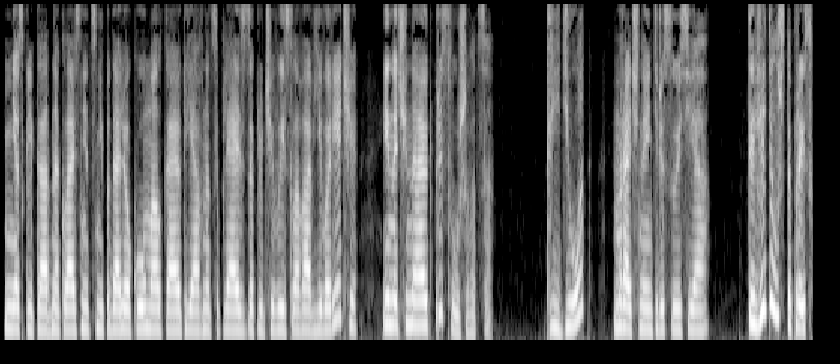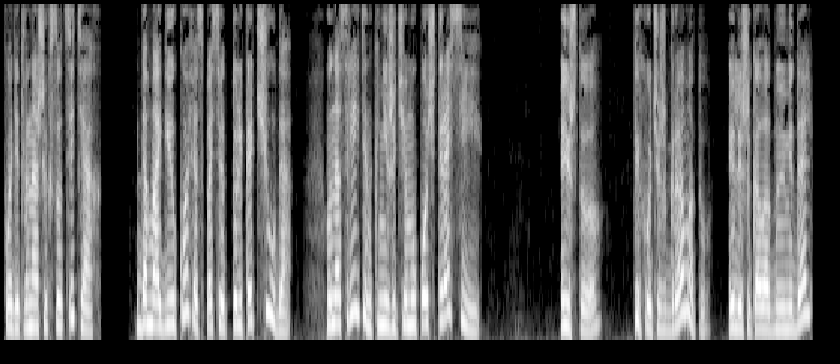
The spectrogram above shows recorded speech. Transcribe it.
Несколько одноклассниц неподалеку умолкают, явно цепляясь за ключевые слова в его речи, и начинают прислушиваться. «Ты идиот?» — мрачно интересуюсь я. «Ты видел, что происходит в наших соцсетях? Да магию кофе спасет только чудо!» У нас рейтинг ниже, чем у Почты России». «И что? Ты хочешь грамоту? Или шоколадную медаль?»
